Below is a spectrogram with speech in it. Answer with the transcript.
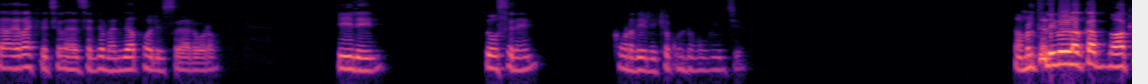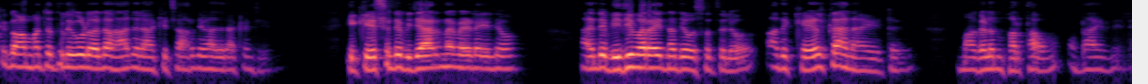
തയ്യാറാക്കി വെച്ചതനുസരിച്ച് വനിതാ പോലീസുകാരോടും ലീലയും ജോസിനെയും കോടതിയിലേക്ക് കൊണ്ടുപോവുകയും ചെയ്തു. നമ്മൾ തെളിവുകളൊക്കെ നോക്കി മറ്റു തെളിവുകളെല്ലാം ഹാജരാക്കി ചാർജ് ഹാജരാക്കുകയും ചെയ്തു. ഈ കേസിന്റെ വിചാരണ വേളയിലോ അതിന്റെ വിധി പറയുന്ന ദിവസത്തിലോ അത് കേൾക്കാനായിട്ട് മകളും ഭർത്താവും ഉണ്ടായിരുന്നില്ല.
